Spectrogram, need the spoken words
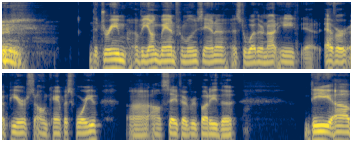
the dream of a young man from Louisiana as to whether or not he uh, ever appears on campus for you. Uh, I'll save everybody the the uh,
